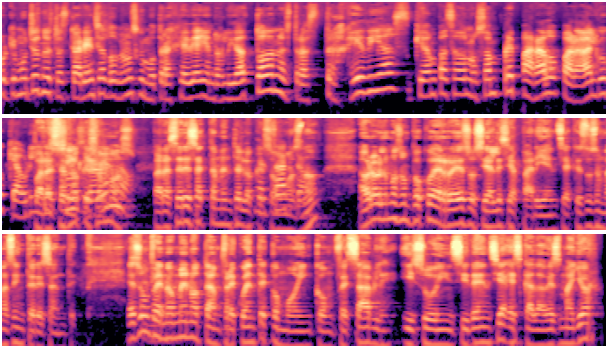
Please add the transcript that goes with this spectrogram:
porque muchas de nuestras carencias lo vemos como tragedia y en realidad todas nuestras tragedias que han pasado nos han preparado para algo que ahorita para ser lo que somos, para ser exactamente lo que somos. ¿no? Ahora hablemos un poco de redes sociales y apariencia, que eso se me hace interesante. Es un fenómeno tan frecuente como inconfesable y su incidencia es cada vez mayor.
